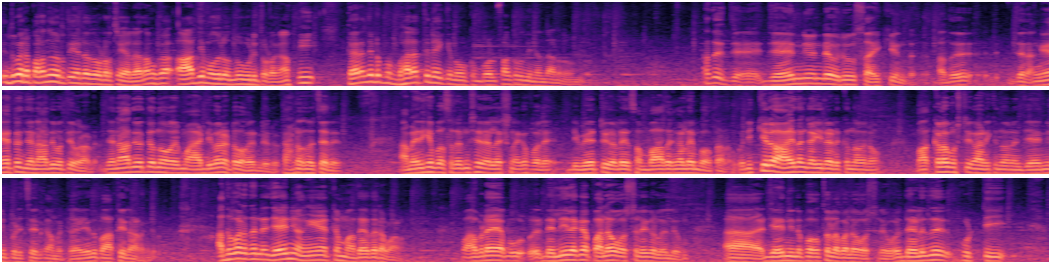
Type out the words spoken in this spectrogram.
ഇതുവരെ പറഞ്ഞു നിർത്തിയതിന്റെ തുടർച്ചയല്ല നമുക്ക് ആദ്യം മുതൽ ഒന്നുകൂടി തുടങ്ങാം. ഈ തെരഞ്ഞെടുപ്പ് ഫലത്തിലേക്ക് നോക്കുമ്പോൾ ഫക്രുദ്ദീൻ എന്താണ് തോന്നുന്നത്? അത് ജെ എൻ യുവിന്റെ ഒരു സൈക്കി ഉണ്ട്. അത് അങ്ങേയറ്റം ജനാധിപത്യപരമാണ്. ജനാധിപത്യം എന്ന് പറയുമ്പോൾ അടിവരായിട്ട് പറയേണ്ടി വരും. കാരണം എന്ന് വെച്ചാൽ അമേരിക്കൻ പ്രസിഡൻഷ്യൽ ഇലക്ഷനൊക്കെ പോലെ ഡിബേറ്റുകളുടെയും സംവാദങ്ങളുടെയും പുറത്താണ്. ഒരിക്കലും ആയുധം കയ്യിലെടുക്കുന്നവനോ മക്കളെ മുഷ്ടി കാണിക്കുന്നവനോ ജെ എൻ യു പിടിച്ചു നിൽക്കാൻ പറ്റില്ല. ഏത് പാർട്ടിയിലാണെങ്കിലും. അതുപോലെ തന്നെ ജെ എൻ യു അങ്ങേയറ്റം മതേതരമാണ്. അവിടെ ഡൽഹിയിലൊക്കെ പല ഹോസ്റ്റലുകളിലും ജെ എൻ യുവിന്റെ പുറത്തുള്ള പല ഹോസ്റ്റലുകൾ ഒരു ദളിത് കുട്ടി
